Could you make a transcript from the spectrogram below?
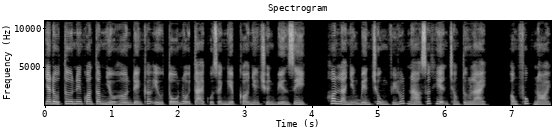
Nhà đầu tư nên quan tâm nhiều hơn đến các yếu tố nội tại của doanh nghiệp có những chuyển biến gì, hơn là những biến chủng virus nào xuất hiện trong tương lai, ông Phúc nói.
